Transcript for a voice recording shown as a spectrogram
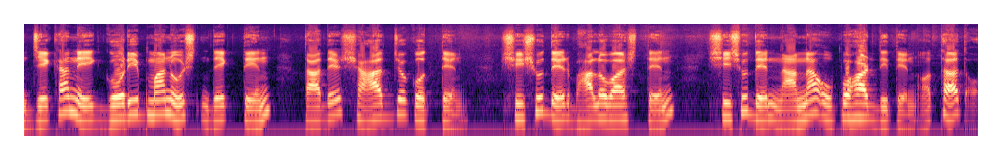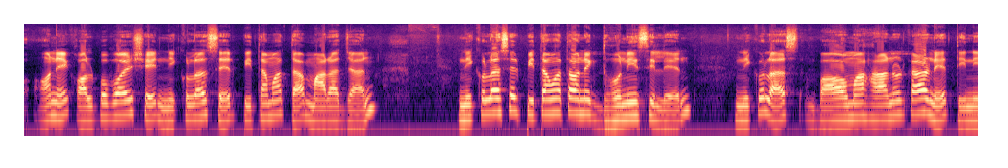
যেখানেই গরিব মানুষ দেখতেন তাদের সাহায্য করতেন, শিশুদের ভালোবাসতেন, শিশুদের নানা উপহার দিতেন। অর্থাৎ অনেক অল্প বয়সে নিকোলাসের পিতামাতা মারা যান। নিকোলাসের পিতামাতা অনেক ধনী ছিলেন। নিকোলাস বাবা মা হারানোর কারণে তিনি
